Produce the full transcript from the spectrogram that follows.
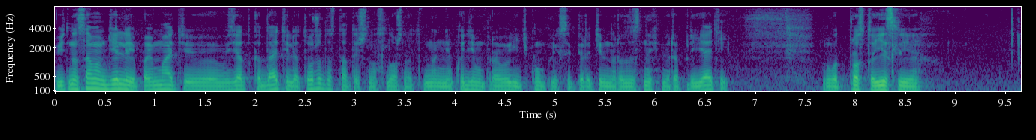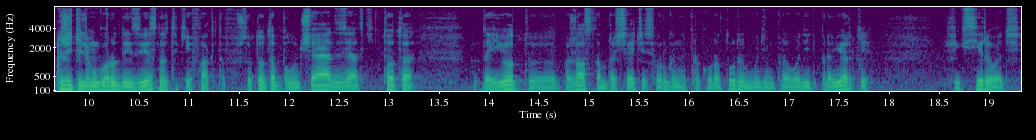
Ведь на самом деле поймать э, взяткодателя тоже достаточно сложно. Это необходимо проводить комплекс оперативно-розыскных мероприятий. Вот просто если жителям города известно таких фактов, что кто-то получает взятки, кто-то дает. Э, пожалуйста, обращайтесь в органы прокуратуры, будем проводить проверки, фиксировать,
